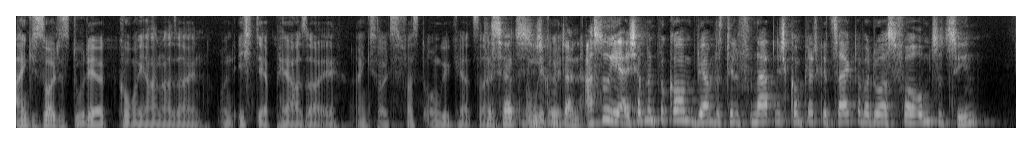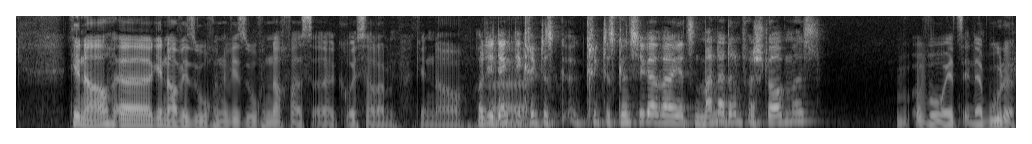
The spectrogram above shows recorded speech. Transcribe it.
Eigentlich solltest du der Koreaner sein und ich der Perser, ey. Eigentlich sollte es fast umgekehrt sein. Das hört sich nicht gut an. Achso, ja, ich habe mitbekommen, wir haben das Telefonat nicht komplett gezeigt, aber du hast vor, umzuziehen. Genau, äh, genau, wir suchen, wir suchen nach was äh, Größerem, genau. Und ihr äh, denkt, ihr kriegt es, kriegt es günstiger, weil jetzt ein Mann da drin verstorben ist? Wo jetzt in der Bude?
